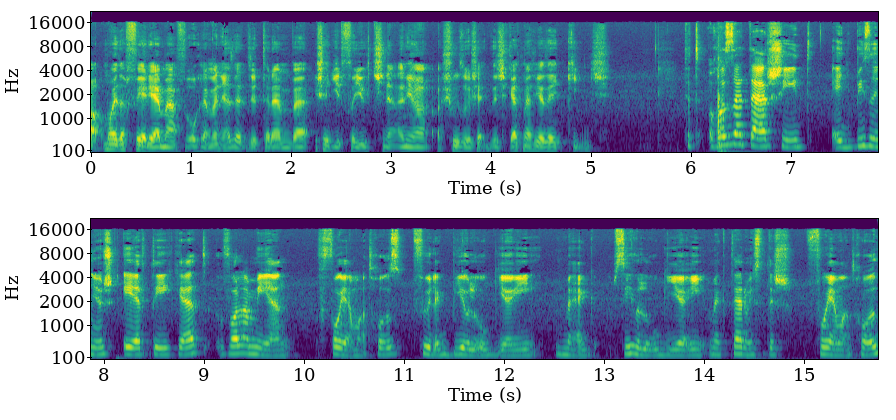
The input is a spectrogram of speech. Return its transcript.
a, majd a férjemmel fogok lemenni az edzőterembe, és együtt fogjuk csinálni a, a súlyzós edzéseket, mert hogy ez egy kincs. Tehát hozzátársít egy bizonyos értéket valamilyen folyamathoz, főleg biológiai, meg pszichológiai, meg természetes folyamathoz,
